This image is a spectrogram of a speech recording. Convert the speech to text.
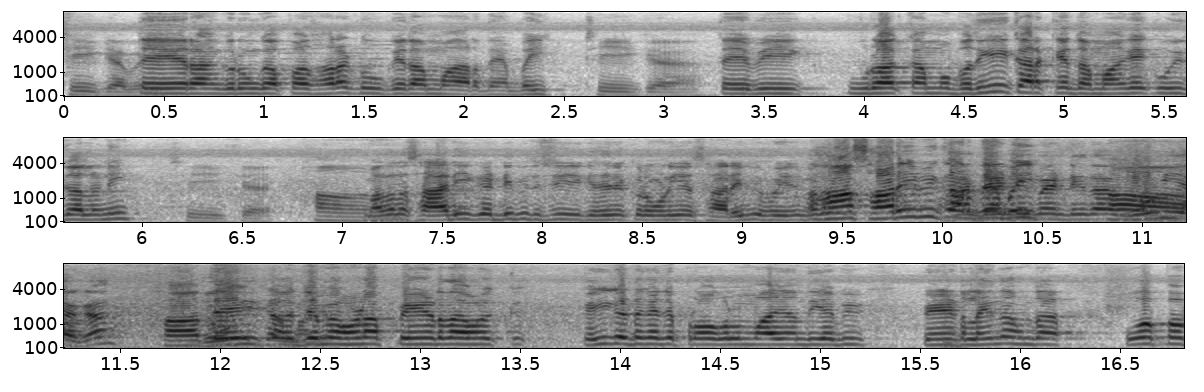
ਠੀਕ ਹੈ ਬਾਈ। ਤੇ ਰੰਗ ਰੁੰਗ ਆਪਾਂ ਸਾਰਾ ਟੂਕੇ ਦਾ ਮਾਰਦੇ ਆ ਬਈ। ਠੀਕ ਹੈ ਤੇ ਵੀ ਪੂਰਾ ਕੰਮ ਵਧੀਆ ਕਰਕੇ ਦਵਾਂਗੇ ਕੋਈ ਗੱਲ ਨਹੀਂ। ਠੀਕ ਹੈ ਹਾਂ। ਮਤਲਬ ਸਾਰੀ ਗੱਡੀ ਵੀ ਤੁਸੀਂ ਕਿਸੇ ਨੇ ਕਰਾਉਣੀ ਹੈ ਸਾਰੀ ਵੀ ਹੋ ਜਾਂਦੀ। ਹਾਂ ਸਾਰੀ ਵੀ ਕਰਦੇ ਆ ਬਈ। painting ਦਾ ਜੋ ਵੀ ਹੈਗਾ ਹਾਂ ਤੇ ਜਿਵੇਂ ਹੁਣ ਪੇਂਟ ਦਾ ਕਈ ਗੱਡੀਆਂ 'ਚ ਪ੍ਰੋਬਲਮ ਆ ਜਾਂਦੀ ਆ ਵੀ ਪੇਂਟ ਲੈਂਦਾ ਹੁੰਦਾ। ਉਹ ਆਪਾਂ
